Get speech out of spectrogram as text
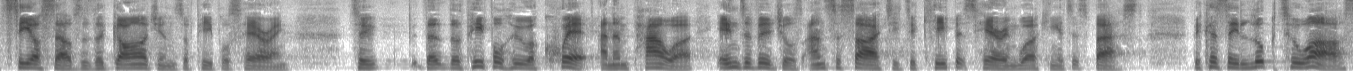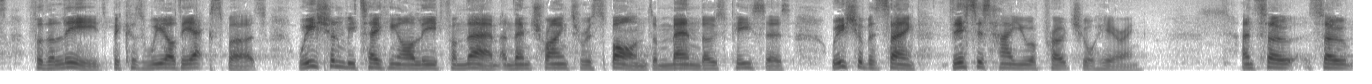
see ourselves as the guardians of people's hearing to the, the people who equip and empower individuals and society to keep its hearing working at its best. Because they look to us for the lead, because we are the experts. We shouldn't be taking our lead from them and then trying to respond and mend those pieces. We should be saying, this is how you approach your hearing. And so, so,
